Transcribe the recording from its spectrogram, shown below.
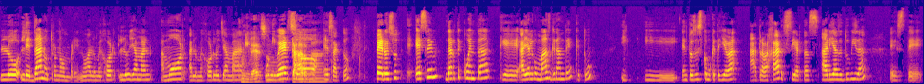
lo le dan otro nombre, ¿no? A lo mejor lo llaman amor, a lo mejor lo llaman universo, universo, exacto. Pero eso ese darte cuenta que hay algo más grande que tú y, y entonces como que te lleva a trabajar ciertas áreas de tu vida este,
